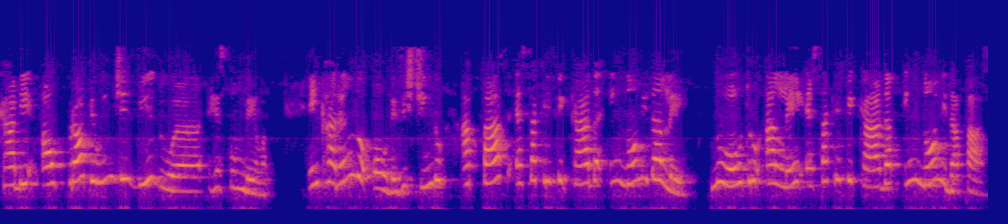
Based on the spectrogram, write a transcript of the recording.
cabe ao próprio indivíduo uh, respondê-la. Encarando ou desistindo, a paz é sacrificada em nome da lei. No outro, a lei é sacrificada em nome da paz.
